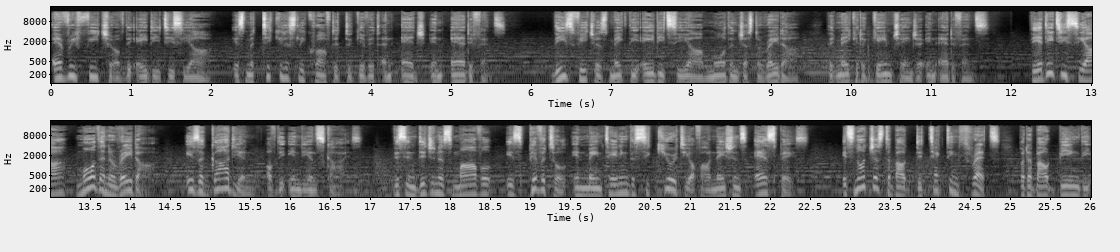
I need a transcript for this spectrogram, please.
Every feature of the ADTCR is meticulously crafted to give it an edge in air defense. These features make the ADTCR more than just a radar, they make it a game changer in air defense. The ADTCR, more than a radar, is a guardian of the Indian skies. This indigenous marvel is pivotal in maintaining the security of our nation's airspace. It's not just about detecting threats, but about being the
